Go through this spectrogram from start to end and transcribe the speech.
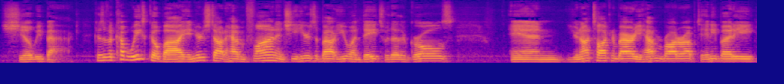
she'll be back. Because if a couple weeks go by and you're just out having fun and she hears about you on dates with other girls and you're not talking about her, you haven't brought her up to anybody,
